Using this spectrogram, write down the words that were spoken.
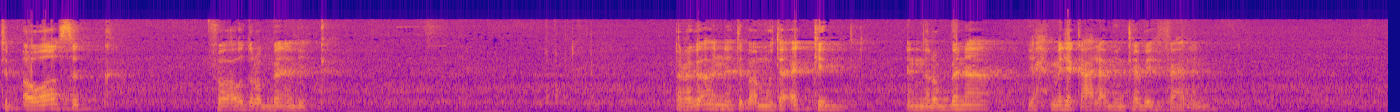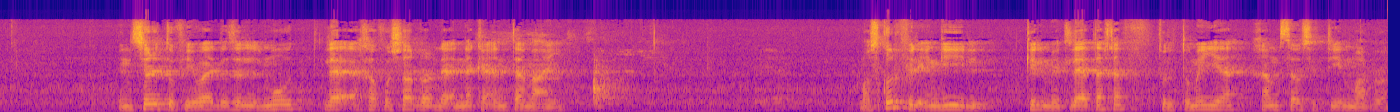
تبقى واثق في وعود ربنا ليك. الرجاء إن تبقى متأكد إن ربنا يحملك على منكبه فعلا. إن سرت في وادي ظل الموت لا أخاف شرا لأنك أنت معي. مذكور في الإنجيل كلمة لا تخف 365 مرة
